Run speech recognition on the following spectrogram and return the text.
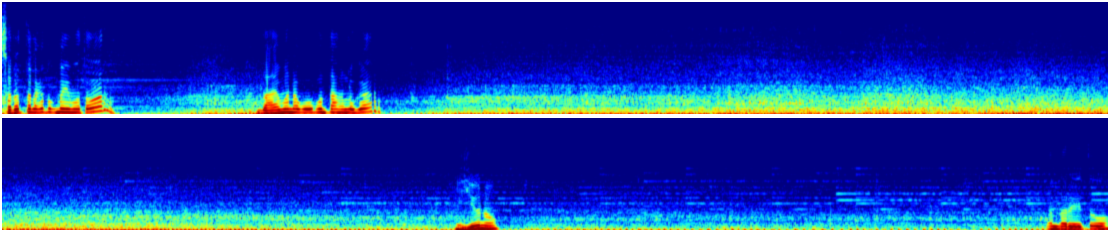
Sarap talaga pag may motor. Dahil mo napupuntang lugar. Yun oh Ganda rito.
